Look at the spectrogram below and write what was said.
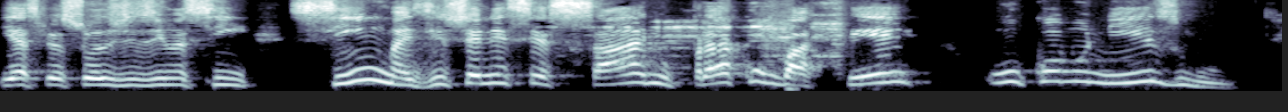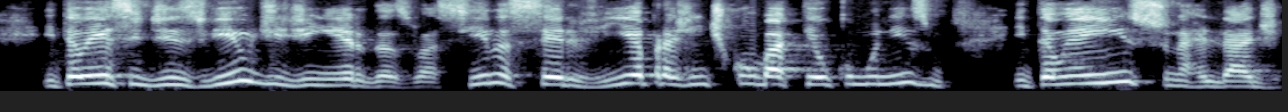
E as pessoas diziam assim, sim, mas isso é necessário para combater o comunismo. Então, esse desvio de dinheiro das vacinas servia para a gente combater o comunismo. Então, é isso, na realidade.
